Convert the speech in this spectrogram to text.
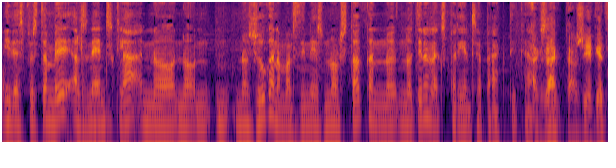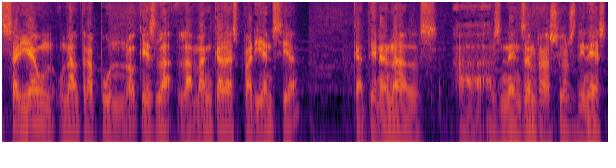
I després també els nens, clar, no, no, no juguen amb els diners, no els toquen, no, no tenen experiència pràctica. Exacte, o sigui, aquest seria un, un altre punt, no? que és la, la manca d'experiència que tenen els, eh, els nens en relació als diners.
